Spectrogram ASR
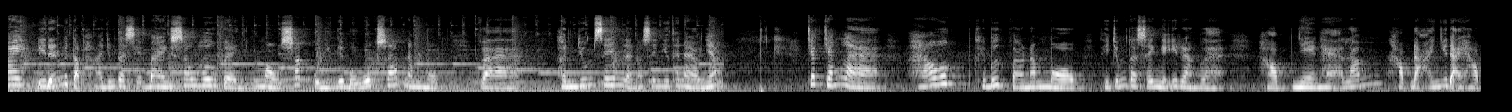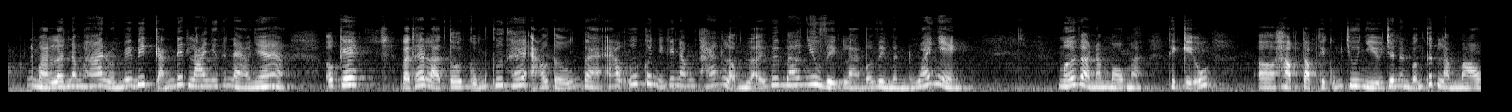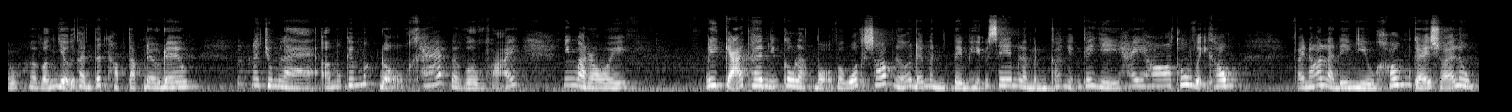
Nay đi đến với tập 2 chúng ta sẽ bàn sâu hơn về những màu sắc của những cái buổi workshop năm 1 và hình dung xem là nó sẽ như thế nào nhé. Chắc chắn là háo hức khi bước vào năm 1 thì chúng ta sẽ nghĩ rằng là học nhàn hạ lắm, học đại như đại học nhưng mà lên năm 2 rồi mới biết cảnh deadline như thế nào nha. Ok, và thế là tôi cũng cứ thế ảo tưởng và ao ước có những cái năm tháng lộng lẫy với bao nhiêu việc làm bởi vì mình quá nhàn. Mới vào năm 1 mà thì kiểu uh, học tập thì cũng chưa nhiều cho nên vẫn thích làm màu và vẫn giữ thành tích học tập đều đều. Nói chung là ở một cái mức độ khá và vừa phải. Nhưng mà rồi đi cả thêm những câu lạc bộ và workshop nữa để mình tìm hiểu xem là mình có những cái gì hay ho thú vị không. Phải nói là đi nhiều không kể xuể luôn.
